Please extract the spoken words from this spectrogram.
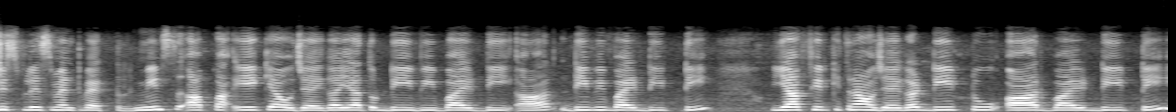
displacement vector means आपका ए क्या हो जाएगा? या तो D V by D R D V by D T या फिर कितना हो जाएगा? D two R by D T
